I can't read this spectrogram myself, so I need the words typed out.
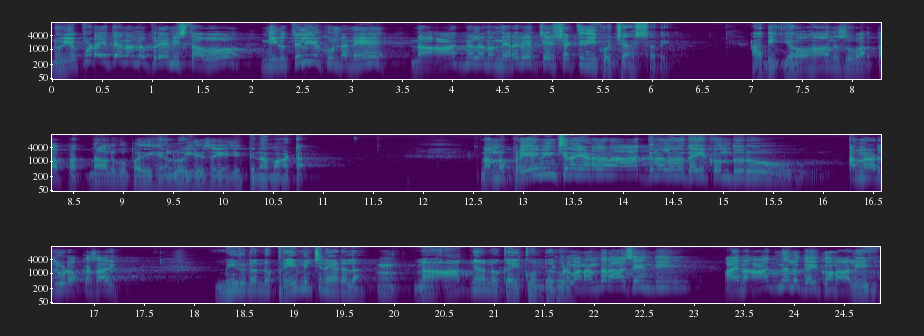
నువ్వు ఎప్పుడైతే నన్ను ప్రేమిస్తావో నీకు తెలియకుండానే నా ఆజ్ఞలను నెరవేర్చే శక్తి నీకు వచ్చేస్తుంది. అది యోహాను సువార్త పద్నాలుగు పదిహేనులో ఏసయ్య చెప్పిన మాట. నన్ను ప్రేమించిన ఎడల నా ఆజ్ఞలను గైకొందురు అన్నాడు చూడు ఒక్కసారి. మీరు నన్ను ప్రేమించిన ఎడల. నా ఆజ్ఞలను గైకొందురు. ఇప్పుడు మనందరి ఆశ ఏంది? ఆయన ఆజ్ఞలు గైకొనాలి.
